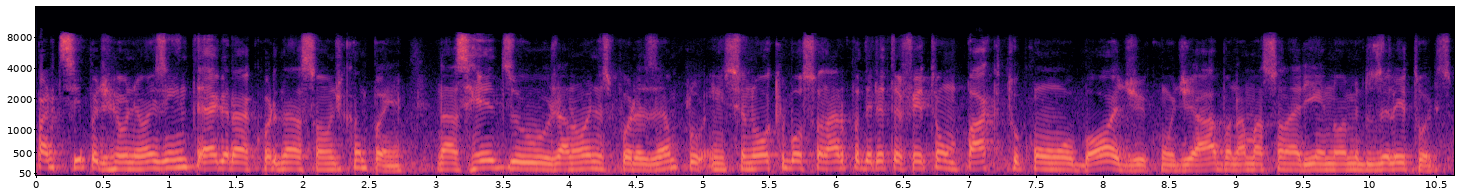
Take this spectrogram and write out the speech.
participa de reuniões e integra a coordenação de campanha. Nas redes, o Janones por exemplo, ensinou que Bolsonaro poderia ter feito um pacto com o bode, com o diabo na maçonaria em nome dos eleitores.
